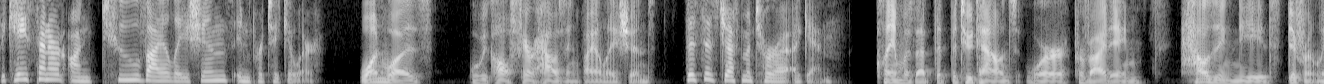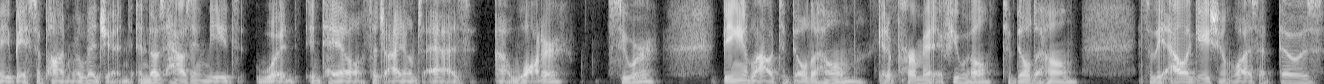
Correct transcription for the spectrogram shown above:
The case centered on two violations in particular. One was what we call fair housing violations. This is Jeff Matura again. Claim was that the, the two towns were providing housing needs differently based upon religion. And those housing needs would entail such items as uh, water, sewer, being allowed to build a home, get a permit, if you will, to build a home. So the allegation was that those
